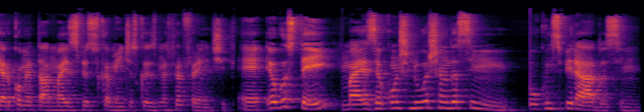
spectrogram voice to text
quero comentar mais especificamente as coisas mais pra frente. É, eu gostei, mas eu continuo achando, assim, um pouco inspirado, assim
